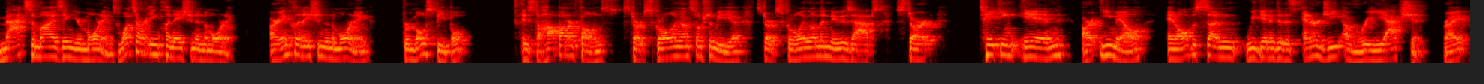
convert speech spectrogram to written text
Maximizing your mornings. What's our inclination in the morning? Our inclination in the morning for most people is to hop on our phones, start scrolling on social media, start scrolling on the news apps, start taking in our email, and all of a sudden we get into this energy of reaction, right?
